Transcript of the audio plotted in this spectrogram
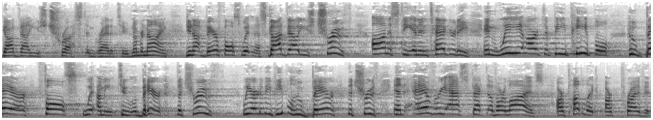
God values trust and gratitude. Number nine, do not bear false witness. God values truth, honesty, and integrity. And we are to be people who bear false, I mean, to bear the truth. We are to be people who bear the truth in every aspect of our lives, our public, our private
